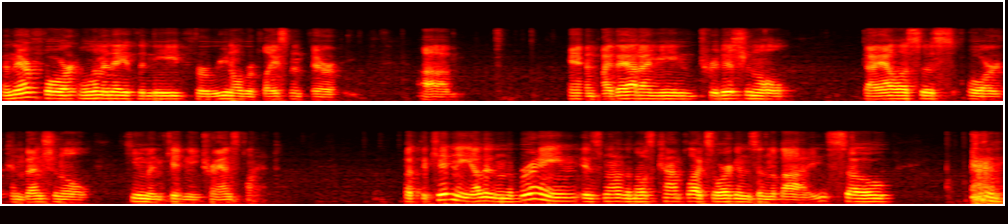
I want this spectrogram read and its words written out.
and therefore eliminate the need for renal replacement therapy. Um, and by that I mean traditional dialysis or conventional human kidney transplant. But the kidney, other than the brain, is one of the most complex organs in the body. So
